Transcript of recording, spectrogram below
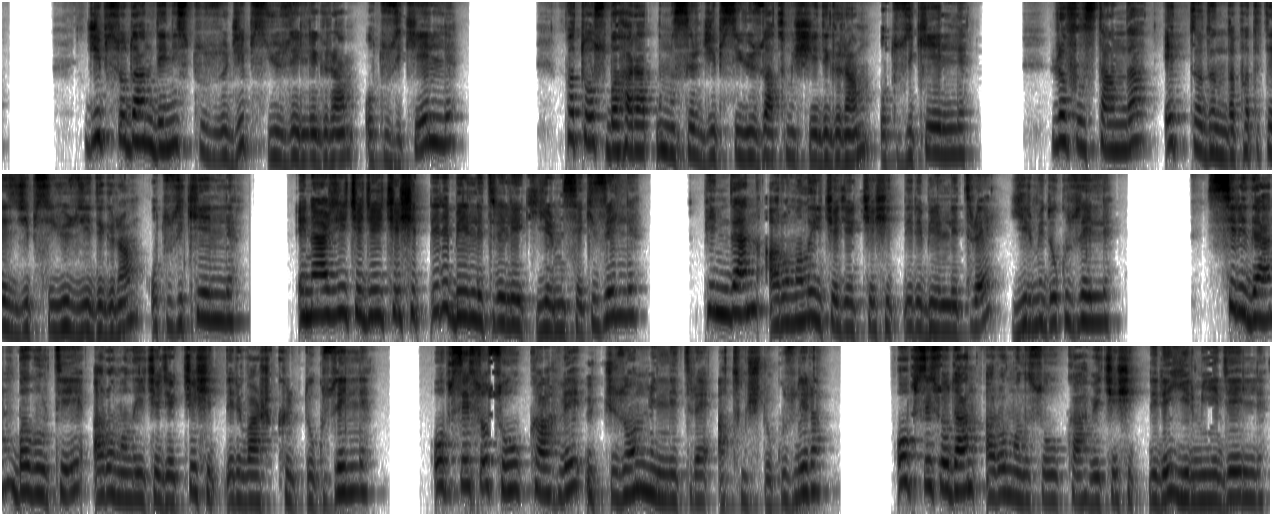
Cipso'dan deniz tuzlu cips 150 gram 32.50. Patos baharatlı mısır cipsi 167 gram 32.50. Ruffles'tan da et tadında patates cipsi 107 gram 32.50. Enerji içeceği çeşitleri 1 litrelik 28.50. Pin'den aromalı içecek çeşitleri 1 litre 29.50. Siri'den bubble tea aromalı içecek çeşitleri var 49.50. Obseso soğuk kahve 310 mililitre 69 lira. Obseso'dan aromalı soğuk kahve çeşitleri 27.50.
